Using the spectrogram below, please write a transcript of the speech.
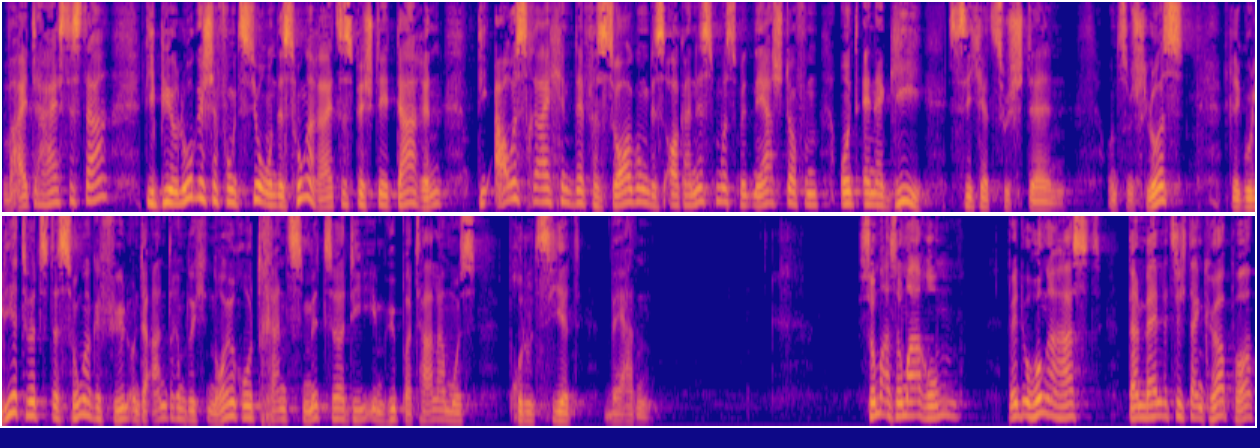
Weiter heißt es da, die biologische Funktion des Hungerreizes besteht darin, die ausreichende Versorgung des Organismus mit Nährstoffen und Energie sicherzustellen. Und zum Schluss, reguliert wird das Hungergefühl unter anderem durch Neurotransmitter, die im Hypothalamus produziert werden. Summa summarum, wenn du Hunger hast, dann meldet sich dein Körper.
